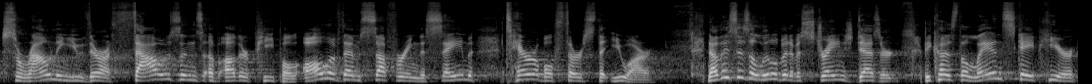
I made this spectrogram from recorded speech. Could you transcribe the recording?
surrounding you, there are thousands of other people, all of them suffering the same terrible thirst that you are. Now, this is a little bit of a strange desert because the landscape here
